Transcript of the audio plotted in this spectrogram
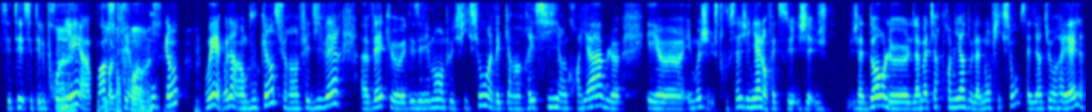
C'était, c'était le premier à avoir fait un bouquin. Ouais, voilà, un bouquin sur un fait divers avec euh, des éléments un peu de fiction, avec un récit incroyable. Et, et moi, je, je, trouve ça génial. En fait, j'adore la matière première de la non-fiction, c'est-à-dire du réel.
